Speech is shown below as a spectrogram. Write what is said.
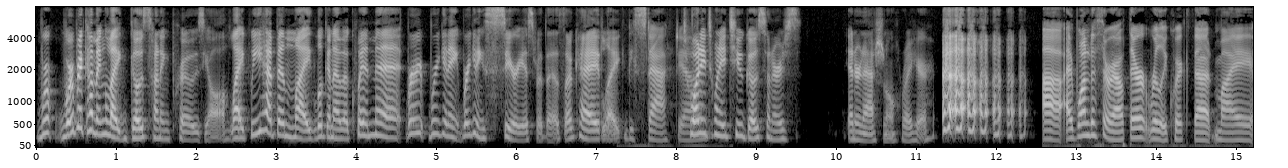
We're we're becoming like ghost hunting pros, y'all. Like we have been like looking at equipment. We're we're getting we're getting serious for this. Okay, like be stacked. Yeah. 2022 Ghost Hunters International right here. Uh, I wanted to throw out there really quick that my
